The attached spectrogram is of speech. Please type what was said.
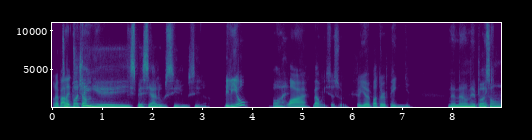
on a parlé Son du chum potting est spécial aussi, aussi. là. Billy O? Ouais. Ouais, ben oui, c'est sûr. Il y a un putter ping. Non, non, mais pas son,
